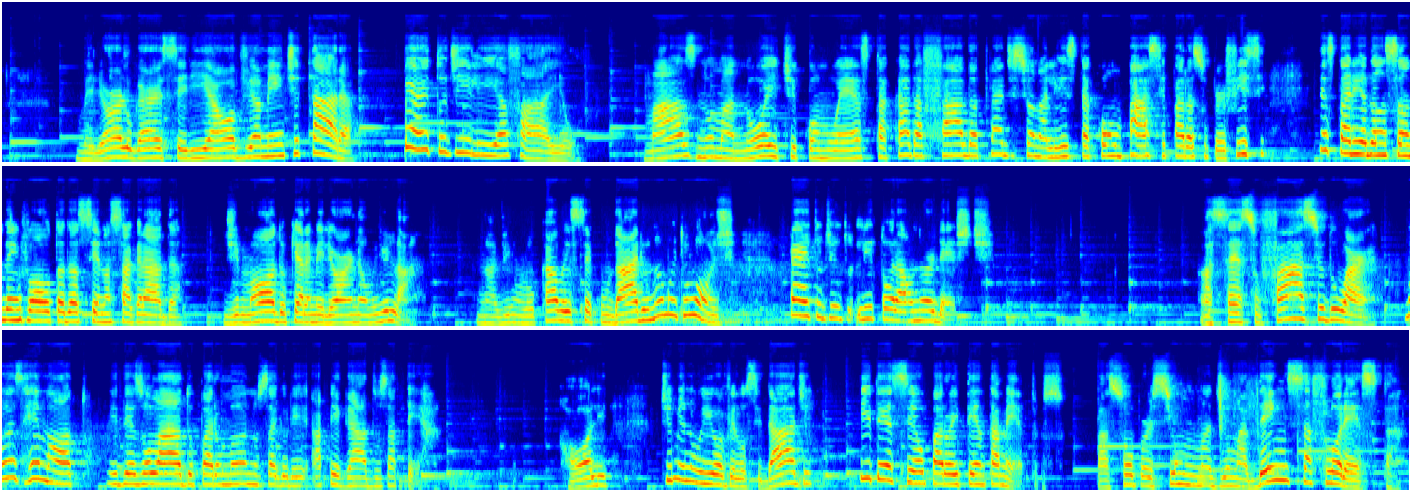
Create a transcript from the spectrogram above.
O melhor lugar seria, obviamente, Tara, perto de Iliafael. Mas numa noite como esta, cada fada tradicionalista com um passe para a superfície estaria dançando em volta da cena sagrada, de modo que era melhor não ir lá. Havia um local secundário não muito longe, perto do litoral nordeste. Acesso fácil do ar, mas remoto e desolado para humanos apegados à terra. Holly diminuiu a velocidade e desceu para 80 metros. Passou por cima de uma densa floresta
